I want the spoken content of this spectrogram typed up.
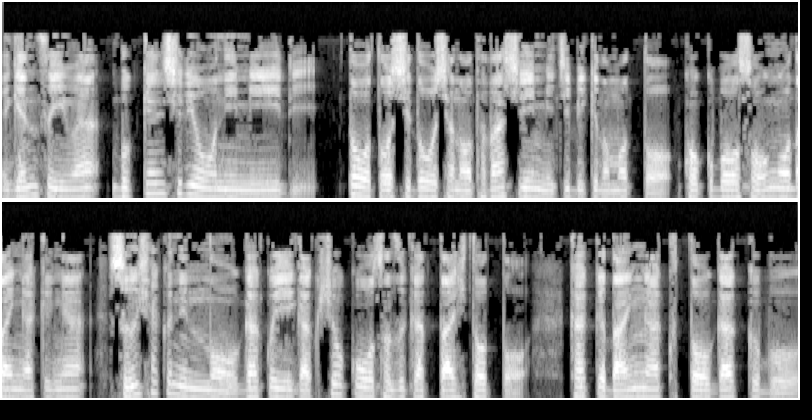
元帥は物件資料に見入り、党と指導者の正しい導きのもと、国防総合大学が数百人の学位学職を授かった人と、各大学と学部、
